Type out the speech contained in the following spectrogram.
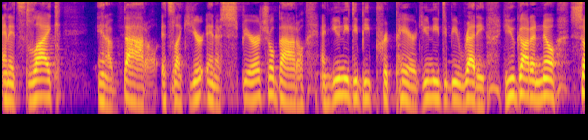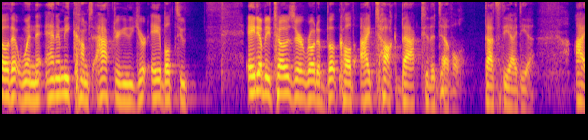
and it's like in a battle. It's like you're in a spiritual battle and you need to be prepared. You need to be ready. You got to know so that when the enemy comes after you, you're able to. A.W. Tozer wrote a book called I Talk Back to the Devil. That's the idea. I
